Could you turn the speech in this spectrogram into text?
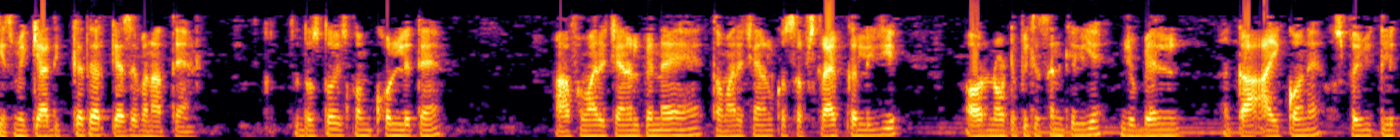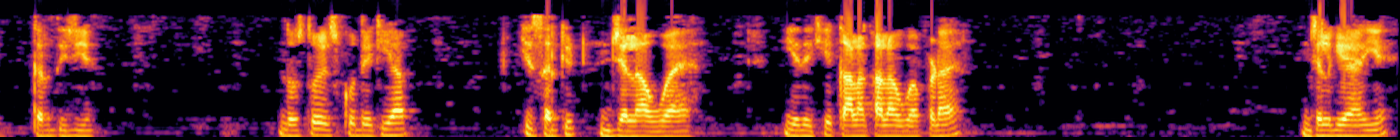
कि इसमें क्या दिक्कत है और कैसे बनाते हैं। तो दोस्तों, इसको हम खोल लेते हैं। आप हमारे चैनल पर नए हैं तो हमारे चैनल को सब्सक्राइब कर लीजिए और नोटिफिकेशन के लिए जो बेल का आइकॉन है, उस पर भी क्लिक कर दीजिए। दोस्तों, इसको देखिए आप। ये सर्किट जला हुआ है। ये देखिए, काला काला हुआ पड़ा है। जल गया है ये।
